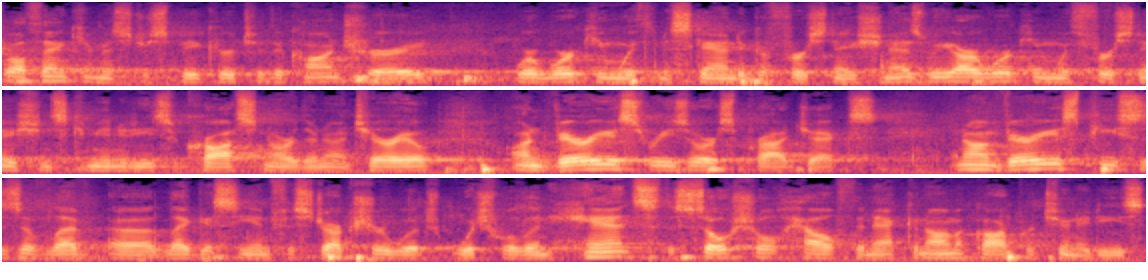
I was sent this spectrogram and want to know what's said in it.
Well, thank you, Mr. Speaker. To the contrary, we're working with Neskantaga First Nation, as we are working with First Nations communities across Northern Ontario on various resource projects and on various pieces of le uh, legacy infrastructure which, which will enhance the social, health, and economic opportunities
